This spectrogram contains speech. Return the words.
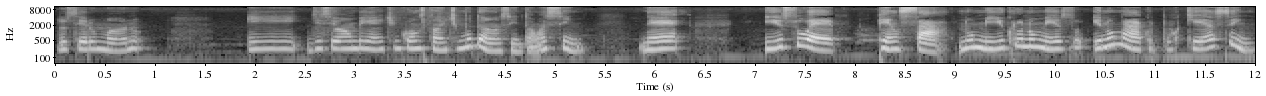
do ser humano e de seu ambiente em constante mudança. Então, assim, né? Isso é pensar no micro, no meso e no macro, porque assim,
